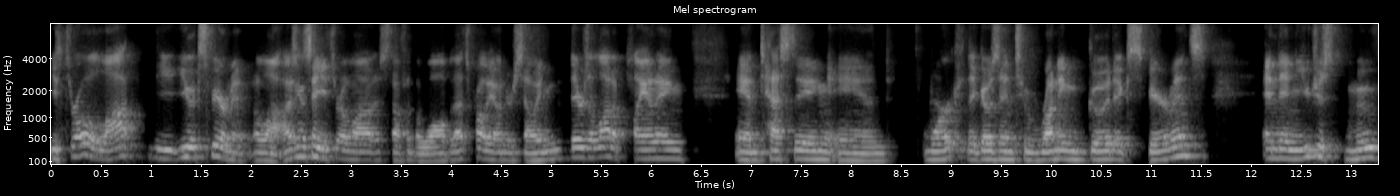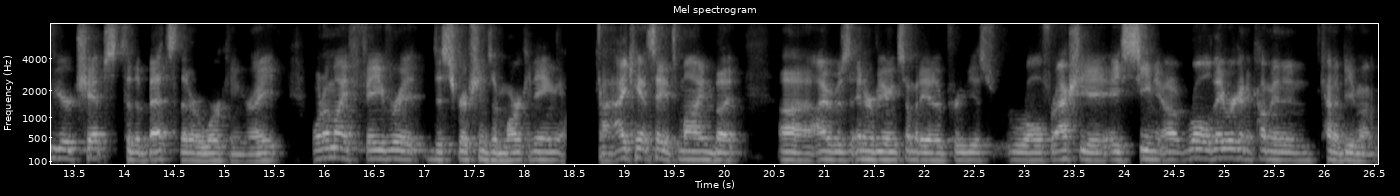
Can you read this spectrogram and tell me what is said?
you throw a lot, you, you experiment a lot. I was going to say you throw a lot of stuff at the wall, but that's probably underselling. There's a lot of planning and testing and work that goes into running good experiments and then you just move your chips to the bets that are working right one of my favorite descriptions of marketing i can't say it's mine but uh, i was interviewing somebody at a previous role for actually a, a senior role. They were going to come in and kind of be my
